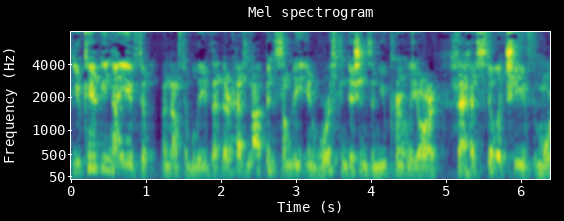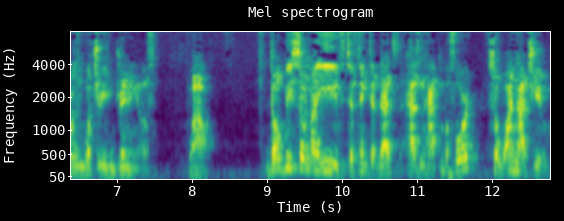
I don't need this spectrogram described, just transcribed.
You can't be naive to, enough to believe that there has not been somebody in worse conditions than you currently are that has still achieved more than what you're even dreaming of. Wow. Don't be so naive to think that that hasn't happened before, so why not you?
